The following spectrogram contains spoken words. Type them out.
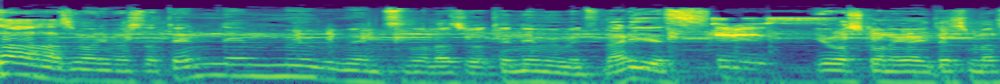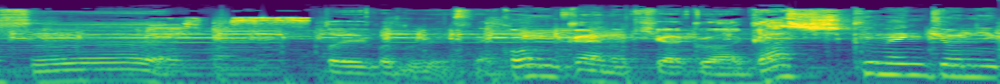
さあ始まりました天然ムーブメンツのラジオ天然ムーブメンツなりです。よろしくお願いいたしますお願いします。ということでですね今回の企画は合宿免許日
